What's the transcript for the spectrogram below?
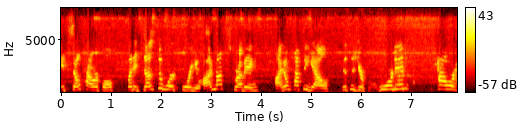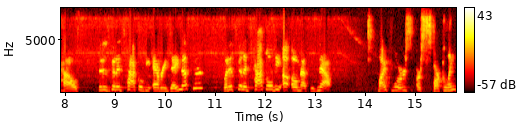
it's so powerful, but it does the work for you. I'm not scrubbing. I don't have to yell. This is your corded powerhouse that is going to tackle the everyday messes, but it's going to tackle the uh-oh messes. Now, my floors are sparkling.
